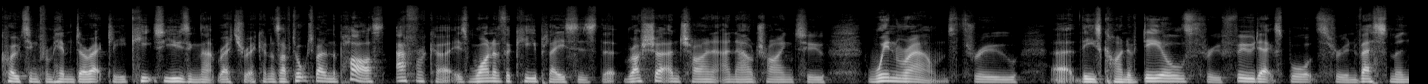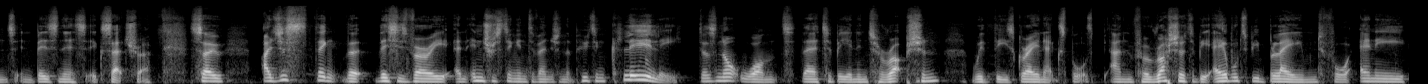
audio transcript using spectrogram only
quoting from him directly. He keeps using that rhetoric. And as I've talked about in the past, Africa is one of the key places that Russia and China are now trying to win round through uh, these kind of deals, through food exports, through investment in business, etc. So I just think that this is very an interesting intervention that Putin clearly does not want there to be an interruption with these grain exports and for Russia to be able to be blamed for any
